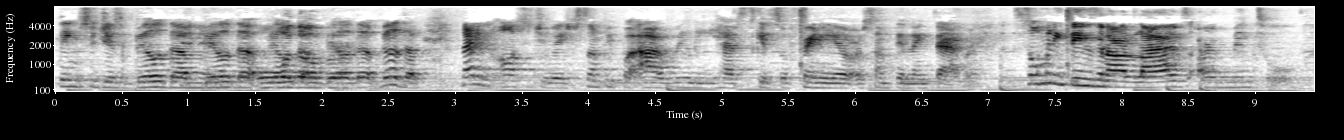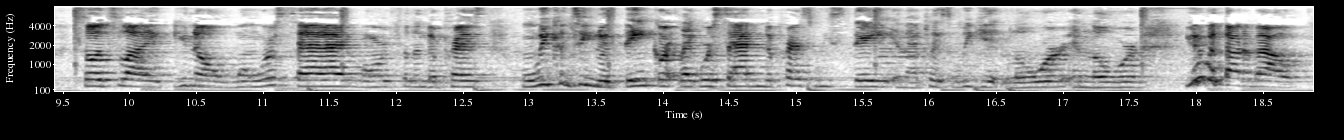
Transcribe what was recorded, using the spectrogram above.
things to just build up, build up, build up, build up, build up. Not in all situations. Some people are really have schizophrenia or something like that. so many things in our lives are mental. So it's like, you know, when we're sad, when we're feeling depressed, when we continue to think or like we're sad and depressed, we stay in that place and we get lower and lower. You ever thought about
